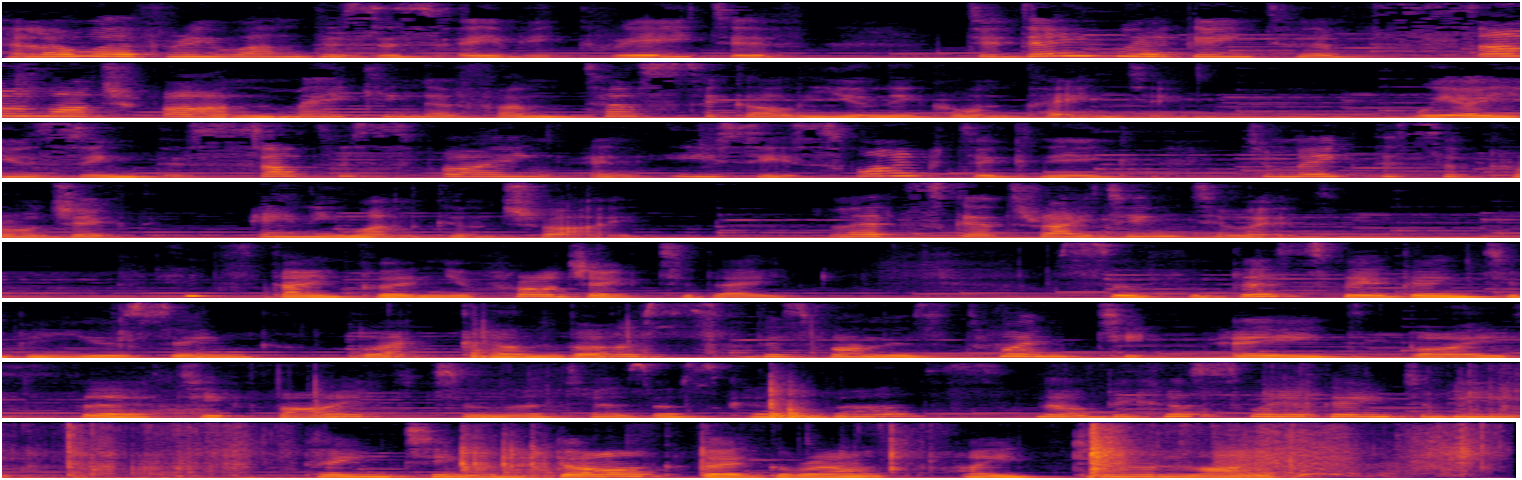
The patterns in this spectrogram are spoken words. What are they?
Hello everyone, this is AB Creative. Today we are going to have so much fun making a fantastical unicorn painting. We are using the satisfying and easy swipe technique to make this a project anyone can try. Let's get right into it. It's time for a new project today. So for this we're going to be using black canvas. This one is 28 by 35, it's an Arteza's canvas. Now because we're going to be painting a dark background, I do like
